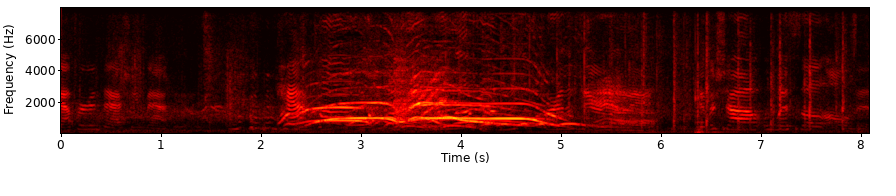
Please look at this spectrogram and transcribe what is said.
dapper and dashing Matthews. Catcall! For the. Give a shout, whistle, all of it.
